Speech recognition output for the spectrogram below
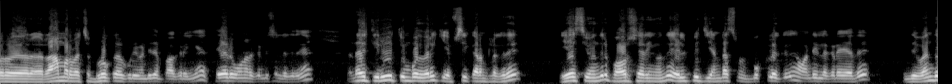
ஒரு ராமர் வச்ச ப்ளூ கலர் கூடிய வண்டி தான் பார்க்குறீங்க தேர்ட் ஓனர் கண்டிஷன் இருக்குது ரெண்டாயிரத்தி இருபத்தி ஒம்பது வரைக்கும் எஃப்சி கரண்ட் இருக்குது. ஏசி வந்து பவர் ஷேரிங் வந்து எல்பிஜி என்டாஸ்மெண்ட் புக்கில் இருக்குது வண்டியில் கிடையாது. இது வந்து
